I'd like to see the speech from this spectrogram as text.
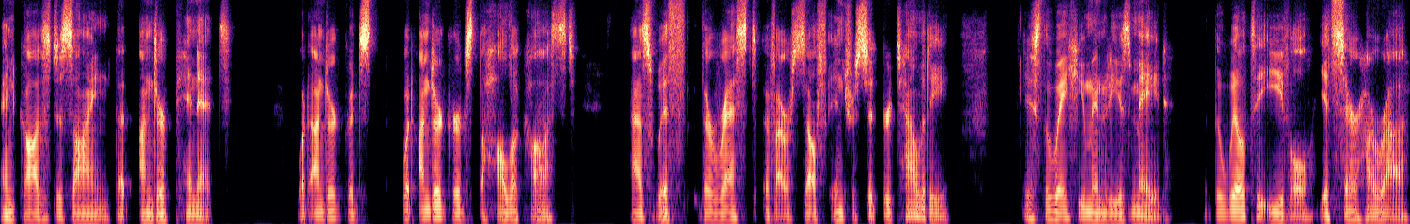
and God's design that underpin it. What undergirds, what undergirds the Holocaust, as with the rest of our self interested brutality, is the way humanity is made. The will to evil, Yetzer Hara,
